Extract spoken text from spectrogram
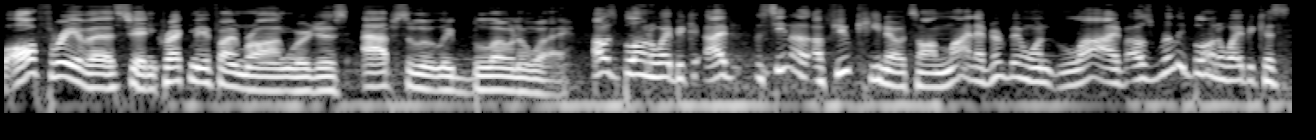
all three of us, and correct me if I'm wrong, were just absolutely blown away. I was blown away because I've seen a, a few keynotes online. I've never been one live. I was really blown away because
